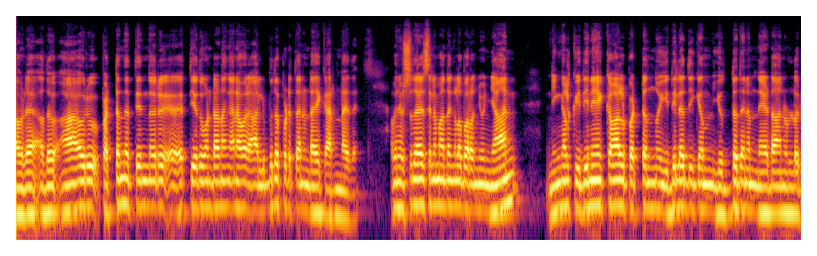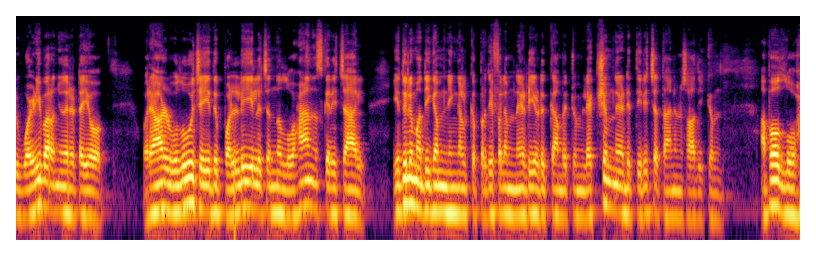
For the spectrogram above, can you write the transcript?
അവിടെ അത് ആ ഒരു പെട്ടെന്ന് എത്തുന്ന ഒരു എത്തിയത് കൊണ്ടാണ് അങ്ങനെ അവർ അത്ഭുതപ്പെടുത്താനുണ്ടായ കാരണം ഉണ്ടായത് അപ്പോൾ നബ്സുല്ലാഹി സ്വലം തങ്ങൾ പറഞ്ഞു ഞാൻ നിങ്ങൾക്ക് ഇതിനേക്കാൾ പെട്ടെന്ന് ഇതിലധികം യുദ്ധധനം നേടാനുള്ള ഒരു വഴി പറഞ്ഞു തരട്ടെയോ? ഒരാൾ ഉളു ചെയ്ത് പള്ളിയിൽ ചെന്ന് ലുഹ നിസ്കരിച്ചാൽ ഇതിലുമധികം നിങ്ങൾക്ക് പ്രതിഫലം നേടിയെടുക്കാൻ പറ്റും ലക്ഷ്യം നേടി തിരിച്ചെത്താനും സാധിക്കും. അപ്പോൾ ലുഹ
